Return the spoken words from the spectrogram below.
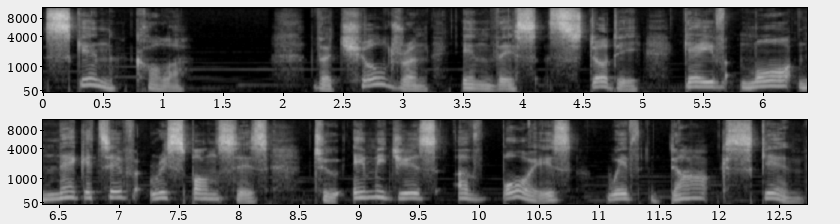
skin colour the children in this study gave more negative responses to images of boys with dark skin.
